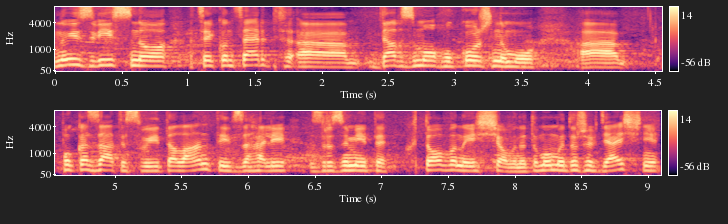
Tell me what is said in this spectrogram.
Ну і звісно, цей концерт е, дав змогу кожному. Показати свої таланти і взагалі зрозуміти, хто вони і що вони. Тому ми дуже вдячні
